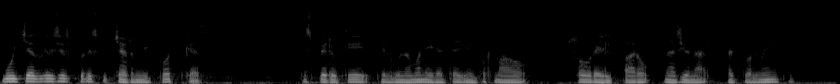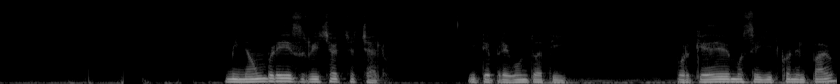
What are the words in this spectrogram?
Muchas gracias por escuchar mi podcast. Espero que de alguna manera te haya informado sobre el paro nacional actualmente. Mi nombre es Richard Chachalo y te pregunto a ti, ¿por qué debemos seguir con el paro?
